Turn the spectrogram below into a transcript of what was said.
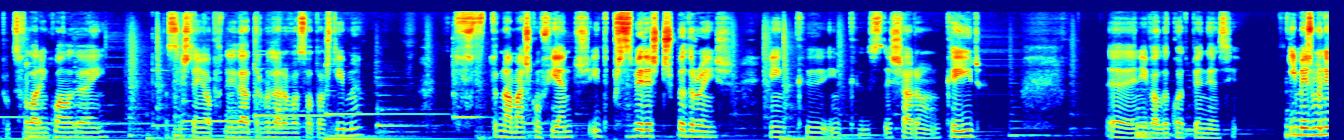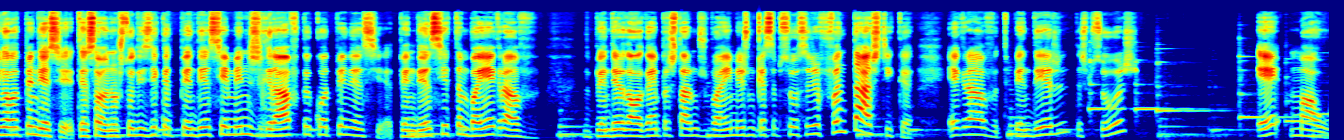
Porque se falarem com alguém, vocês têm a oportunidade de trabalhar a vossa autoestima, de se tornar mais confiantes e de perceber estes padrões em que, em que se deixaram cair a nível da codependência. E mesmo a nível da dependência. Atenção, eu não estou a dizer que a dependência é menos grave que a codependência. A dependência também é grave. Depender de alguém para estarmos bem, mesmo que essa pessoa seja fantástica, é grave. Depender das pessoas é mau.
